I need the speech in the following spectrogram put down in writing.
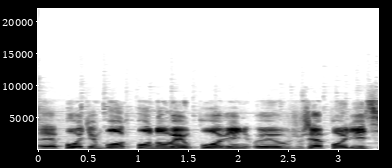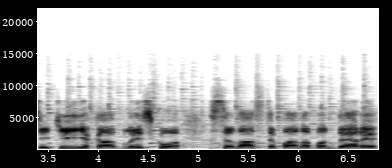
Е, Потім Бог поновив повінь е, вже по річці тій, яка близько села Степана Бандери,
